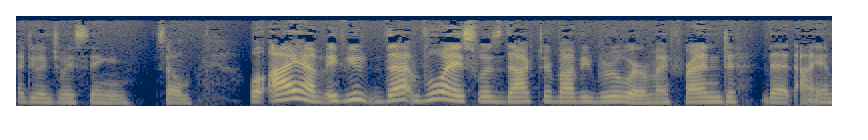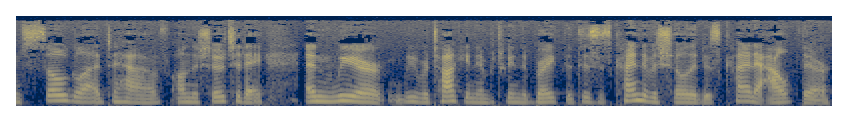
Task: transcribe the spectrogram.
I do enjoy singing. So, well, I have. If you that voice was Dr. Bobby Brewer, my friend that I am so glad to have on the show today. And we are we were talking in between the break that this is kind of a show that is kind of out there,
